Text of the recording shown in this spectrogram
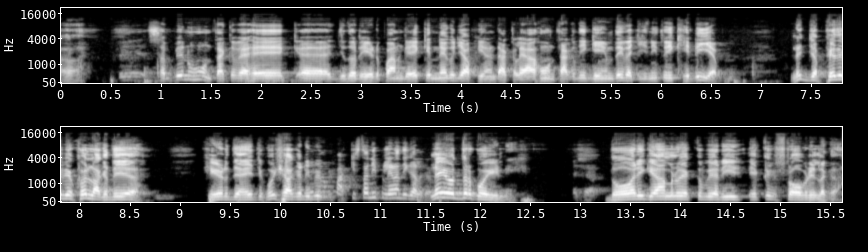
ਹੈ। ਨੂੰ ਹੁਣ ਤੱਕ ਵੈਸੇ ਜਦੋਂ ਰੇਡ ਪਾਣ ਗਏ ਕਿੰਨੇ ਕੁ ਜਾਫੀਆਂ ਨੇ ਡੱਕ ਲਿਆ? ਹੁਣ ਤੱਕ ਦੀ ਗੇਮ ਦੇ ਵਿੱਚ ਜਿੰਨੀ ਤੁਸੀਂ ਖੇਡੀ ਆ। ਨਹੀਂ ਜੱਫੇ ਦੇ ਵੇਖੋ ਲੱਗਦੇ ਆ। ਖੇਡਦੇ ਆ ਇਹ ਚ ਕੋਈ ਸ਼ੱਕ ਨਹੀਂ ਵੀ ਪਾਕਿਸਤਾਨੀ ਪਲੇਅਰਾਂ ਦੀ ਗੱਲ ਕਰ ਨਹੀਂ ਉਧਰ ਕੋਈ ਨਹੀਂ। ਅੱਛਾ। ਦੋ ਵਾਰੀ ਗਿਆ ਮੈਨੂੰ ਇੱਕ ਵਾਰੀ ਇੱਕ ਸਟਾਪ ਨਹੀਂ ਲੱਗਾ।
